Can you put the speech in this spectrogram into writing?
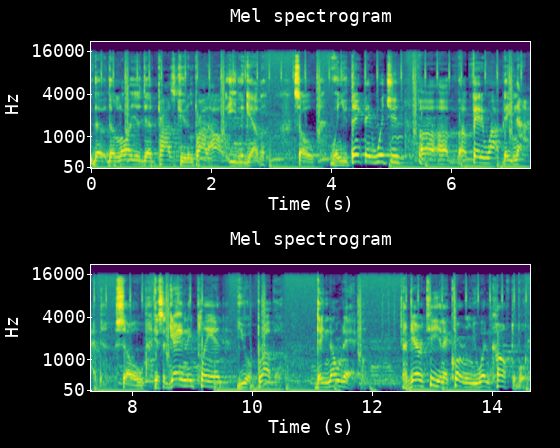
the, the lawyers that prosecute them probably all eating together. So when you think they with you, uh, uh, uh Fetty Wap, they not. So it's a game they playing. You a brother. They know that. I guarantee you in that courtroom you wasn't comfortable.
